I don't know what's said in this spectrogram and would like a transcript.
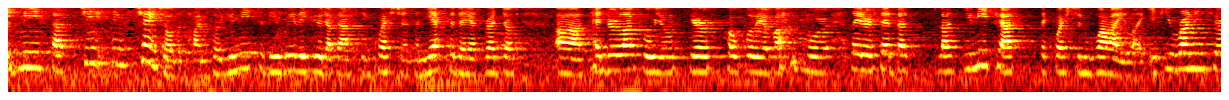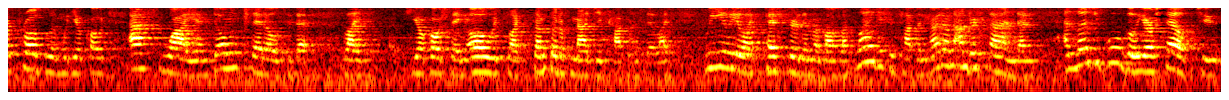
it means that things change all the time, so you need to be really good at asking questions. And yesterday at Red Dot, uh, Tenderlove, who you'll hear hopefully about more later, said that like, you need to ask the question why. Like if you run into a problem with your code, ask why and don't settle to the like your coach saying, oh, it's like some sort of magic happens there. Like really like pester them about like why this is happening. I don't understand and, and learn to Google yourself too.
